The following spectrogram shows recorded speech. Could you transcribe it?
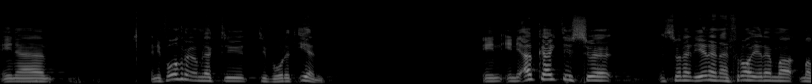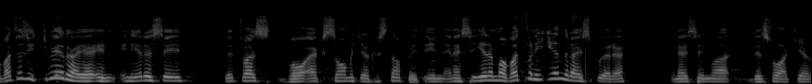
En ehm uh, in die volgende oomblik toe toe word dit een. En en die ou kyk toe so so na die Here en hy vra Here maar maar wat was die twee rye en en die Here sê dit was waar ek saam met jou gestap het. En en hy sê Here maar wat van die een ry spore? En hy sê maar dis waar ek jou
